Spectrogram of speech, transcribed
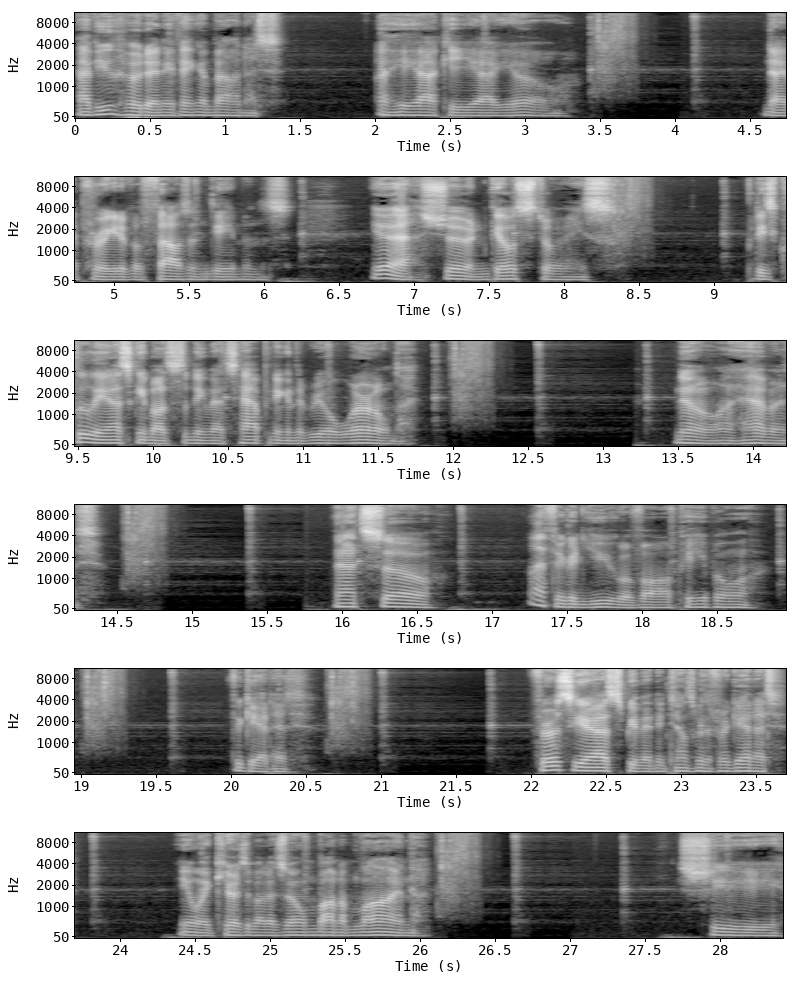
Have you heard anything about it? A Hyakki Yagyo. Night parade of a thousand demons. Yeah, sure, and ghost stories. But he's clearly asking about something that's happening in the real world. No, I haven't. That's so. I figured you, of all people. Forget it. First he asks me, then he tells me to forget it. He only cares about his own bottom line. She...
